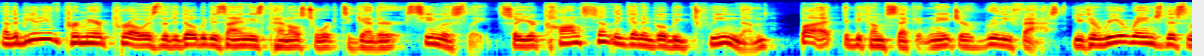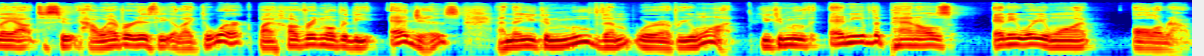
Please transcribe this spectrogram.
Now, the beauty of Premiere Pro is that Adobe designed these panels to work together seamlessly. So you're constantly going to go between them, but it becomes second nature really fast. You can rearrange this layout to suit however it is that you like to work by hovering over the edges, and then you can move them wherever you want. You can move any of the panels anywhere you want all around.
